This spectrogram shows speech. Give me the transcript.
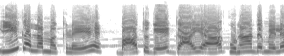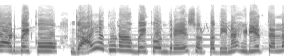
ಈಗಲ್ಲ ಮಕ್ಕಳೇ ಬಾತುಗೆ ಗಾಯ ಗುಣ ಆದ ಮೇಲೆ ಆಡ್ಬೇಕು. ಗಾಯ ಗುಣ ಆಗ್ಬೇಕು ಅಂದ್ರೆ ಸ್ವಲ್ಪ ದಿನ ಹಿಡಿಯುತ್ತಲ್ಲ?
